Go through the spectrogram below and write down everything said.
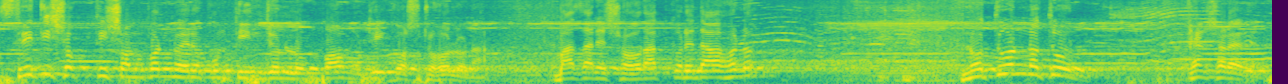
স্মৃতিশক্তি সম্পন্ন এরকম তিনজন লোক পাওয়া মোটেই কষ্ট হলো না। বাজারে শহরাত করে দেওয়া হলো। নতুন নতুন দেন।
